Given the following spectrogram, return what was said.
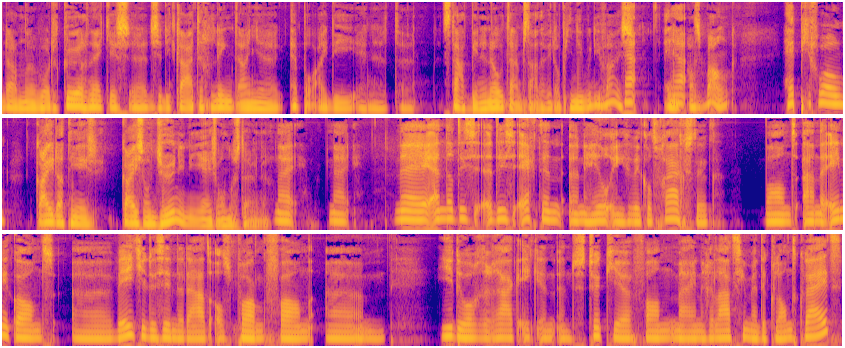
Dan wordt het keurig netjes, dus die kaarten gelinkt aan je Apple ID. En het, het staat binnen no time, staat er weer op je nieuwe device. Ja, En ja. als bank heb je gewoon, kan je dat niet eens, kan je zo'n journey niet eens ondersteunen. Nee, nee. Nee, en dat is, het is echt een, een heel ingewikkeld vraagstuk. Want aan de ene kant eh, weet je dus inderdaad als bank van... ehm, hierdoor raak ik een, een stukje van mijn relatie met de klant kwijt.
